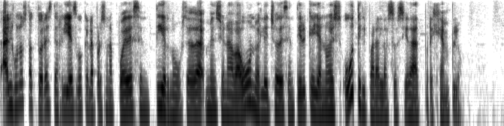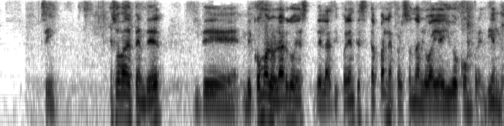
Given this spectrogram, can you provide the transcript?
algunos factores de riesgo que la persona puede sentir, ¿no? Usted mencionaba uno, el hecho de sentir que ya no es útil para la sociedad, por ejemplo. Sí, eso va a depender de, cómo a lo largo de, las diferentes etapas la persona lo haya ido comprendiendo.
